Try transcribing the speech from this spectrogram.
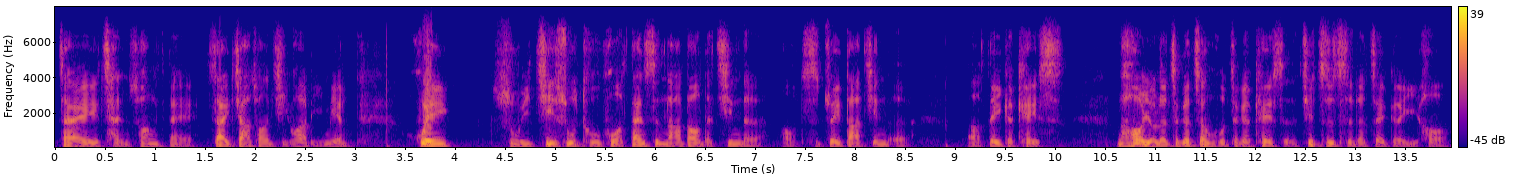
在产创哎在价创计划里面，会属于技术突破，但是拿到的金额哦是最大金额。啊的一个 case，然后有了这个政府这个 case 去支持了这个以后，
